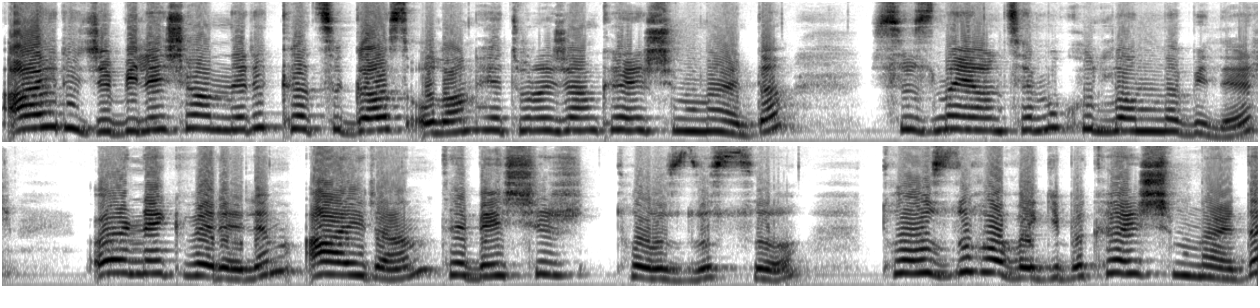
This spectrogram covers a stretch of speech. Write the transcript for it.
Ayrıca bileşenleri katı gaz olan heterojen karışımlarda süzme yöntemi kullanılabilir. Örnek verelim ayran, tebeşir tozlu su, tozlu hava gibi karışımlarda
